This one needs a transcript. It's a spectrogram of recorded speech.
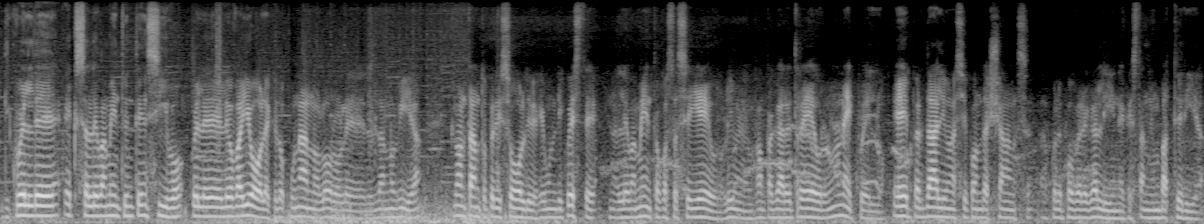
di quelle ex allevamento intensivo quelle le ovaiole che dopo un anno loro le, le danno via non tanto per i soldi perché una di queste in allevamento costa 6 euro lì me fanno pagare 3 euro non è quello. È per dargli una seconda chance a quelle povere galline che stanno in batteria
